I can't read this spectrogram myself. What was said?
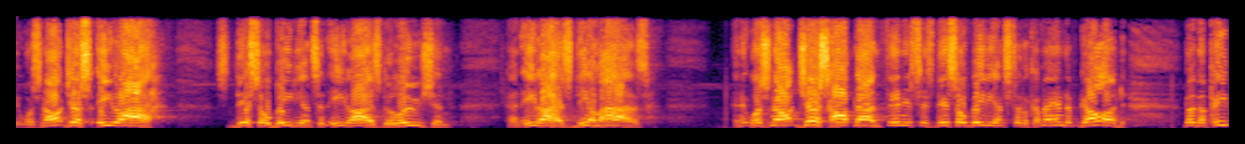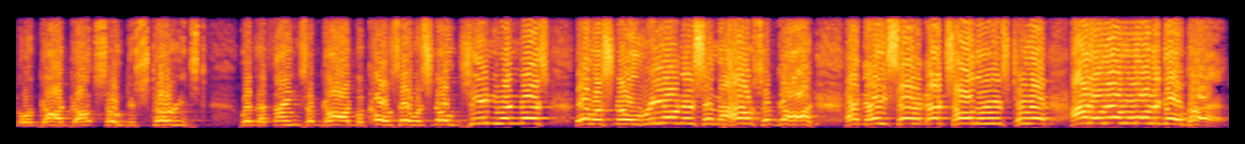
It was not just Eli's disobedience and Eli's delusion and Eli's dim eyes. And it was not just Hophni and Phinehas' disobedience to the command of God, but the people of God got so discouraged with the things of God because there was no genuineness, there was no realness in the house of God. And they said, That's all there is to it. I don't ever want to go back.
